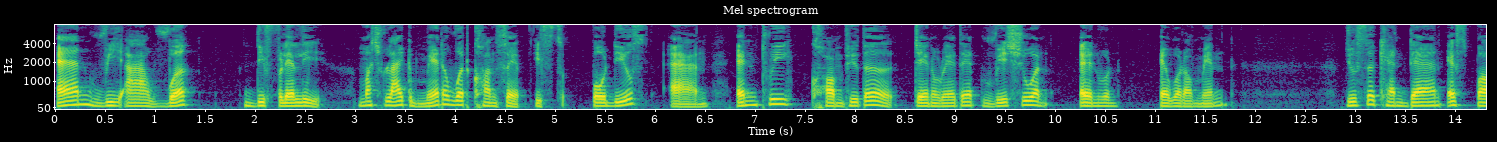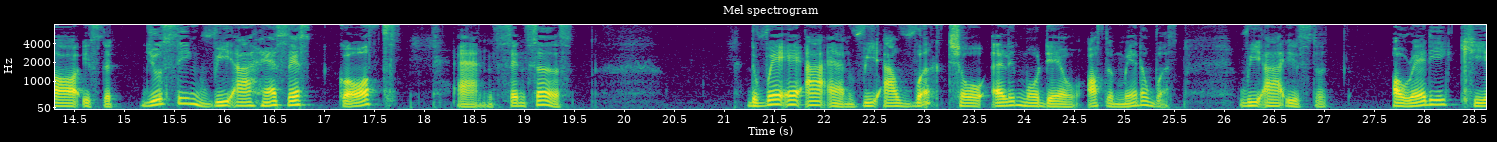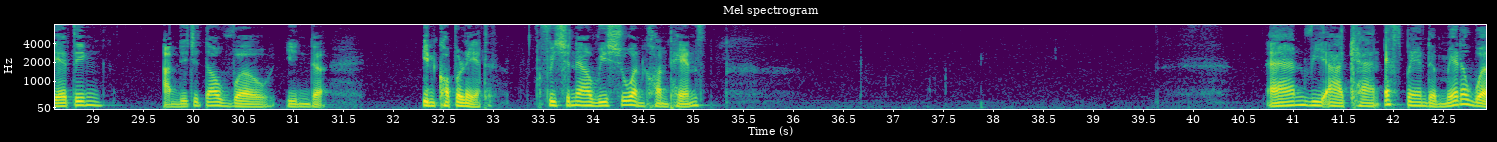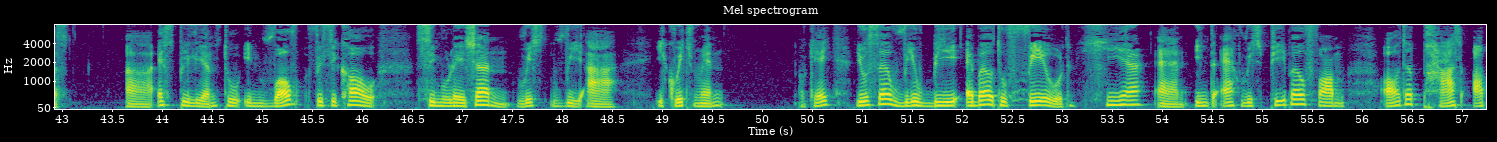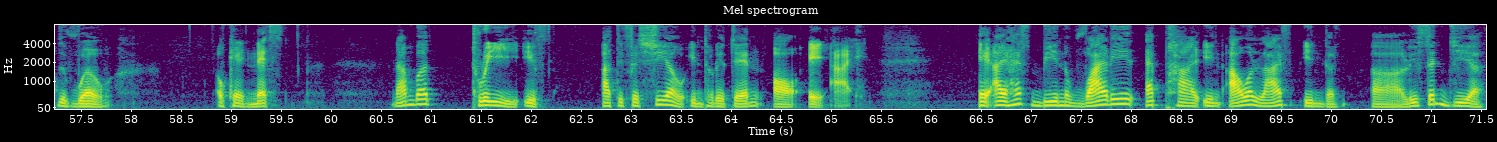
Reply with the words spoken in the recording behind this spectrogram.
And VR work differently, much like metaverse concept is produced and entry computer generated visual environment. User can then explore it using VR headsets, ghosts, and sensors. The way AR and VR work show early model of the metaverse. VR is already creating a digital world in the incorporate fictional visual content and VR can expand the metaverse uh, experience to involve physical simulation with VR equipment. Okay, user will be able to feel, hear, and interact with people from other parts of the world. Okay, next. Number three is artificial intelligence or AI. AI has been widely applied in our life in the uh, recent years.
